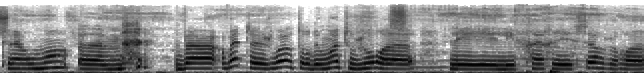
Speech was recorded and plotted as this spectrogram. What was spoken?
clairement. Euh, bah, en fait, je vois autour de moi toujours euh, les, les frères et sœurs, genre, euh,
